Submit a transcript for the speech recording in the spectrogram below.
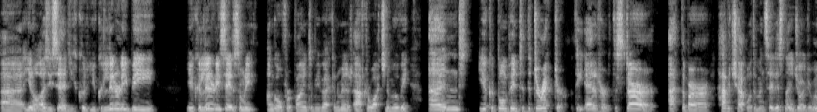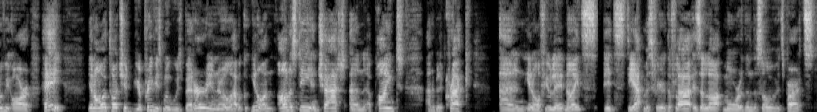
Uh, you know, as you said, you could you could literally be you could literally say to somebody, I'm going for a pint, I'll be back in a minute after watching a movie. And you could bump into the director, the editor, the star at the bar, have a chat with them and say, listen, I enjoyed your movie. Or, hey, you know, I thought you, your previous movie was better. You know, have a, you know, honesty and chat and a pint and a bit of crack and, you know, a few late nights. It's the atmosphere. The Fleadh is a lot more than the sum of its parts.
